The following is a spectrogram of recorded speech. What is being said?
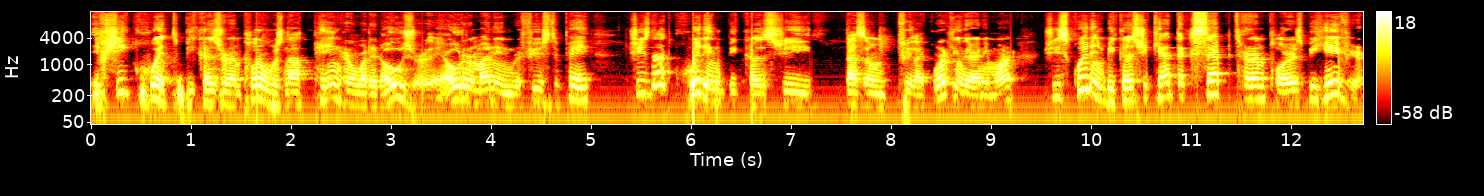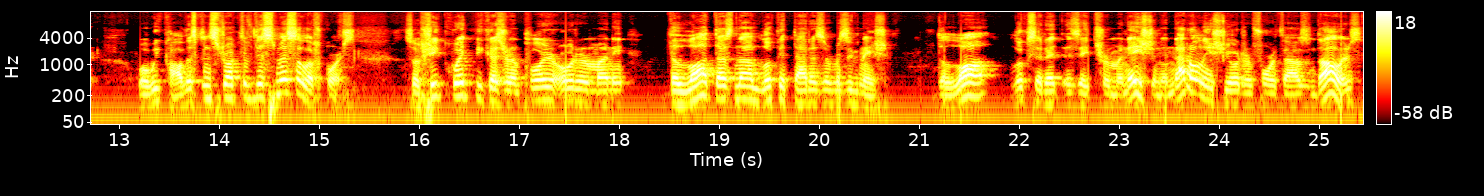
If she quit because her employer was not paying her what it owes her, they owed her money and refused to pay, she's not quitting because she doesn't feel like working there anymore. She's quitting because she can't accept her employer's behavior. What we call this constructive dismissal, of course. So if she quit because her employer owed her money, the law does not look at that as a resignation. The law looks at it as a termination. And not only is she owed her $4,000,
